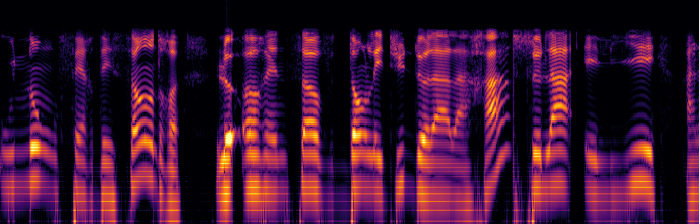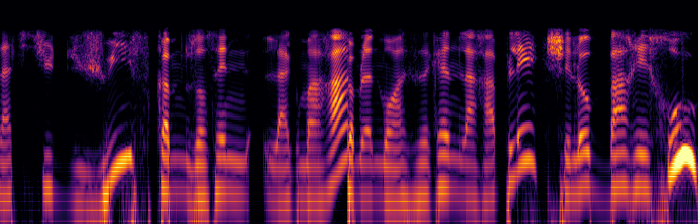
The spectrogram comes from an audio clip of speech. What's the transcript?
ou non faire descendre le Orensov dans l'étude de la halacha, cela est lié à l'attitude du juif, comme nous enseigne l'Agmara, comme l'Admorazaken l'a rappelé, chez le Barechu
